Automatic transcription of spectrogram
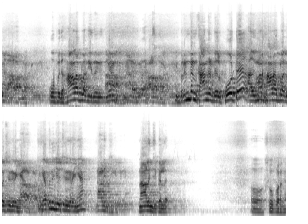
மேலே ஆலா பிளாக்குங்க ஓ இப்போ இது ஹாலோ பிளாக் இது ஆமாம் மேலே இருக்கிறது ஆலா பிளாக்குங்க இப்போ ரெண்டு காங்கிரீட் இதில் போட்டு அதுக்கு மேலே ஹாலோ பிளாக் வச்சிருக்கிறீங்க. எத்தனை இன்ச்சு வச்சிருக்கிறீங்க? நாலஞ்சு கில்லுங்க. நாலஞ்சு கல் ஓ சூப்பருங்க.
